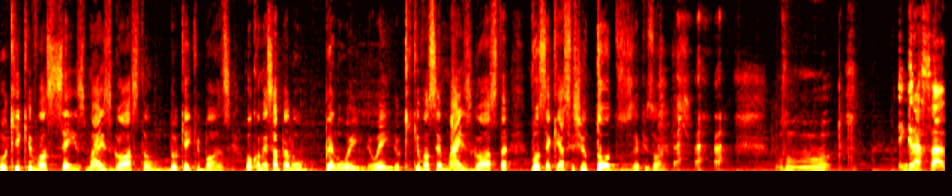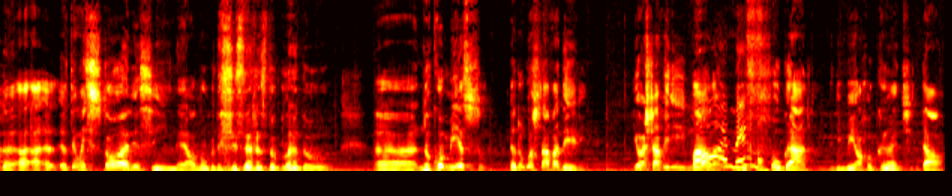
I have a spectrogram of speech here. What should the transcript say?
O que, que vocês mais gostam do Cake Boss? Vou começar pelo, pelo Wendel. Wendel, o que, que você mais gosta, você que assistiu todos os episódios? O... É engraçado, a- a- eu tenho uma história assim, né, ao longo desses anos dublando. ah, no começo, eu não gostava dele. Eu achava ele mala, é ele folgado, ele meio arrogante e tal.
